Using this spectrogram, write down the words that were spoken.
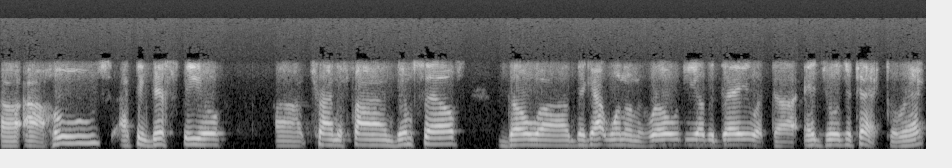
Uh, our Hoos, I think they're still uh, trying to find themselves, though uh, they got one on the road the other day with uh, at Georgia Tech, correct?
